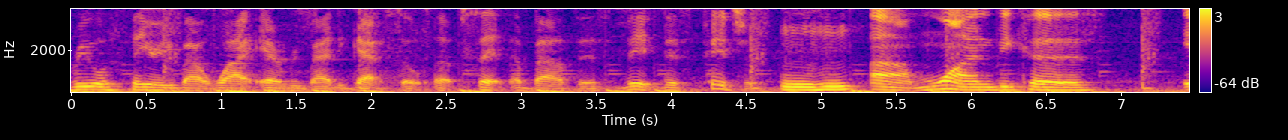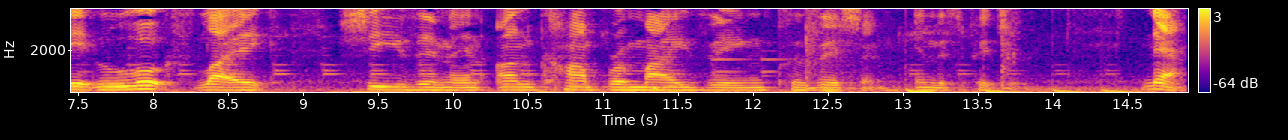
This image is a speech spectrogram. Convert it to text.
real theory about why everybody got so upset about this this picture. Mm-hmm. Um, one because it looks like she's in an uncompromising position in this picture. Now,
